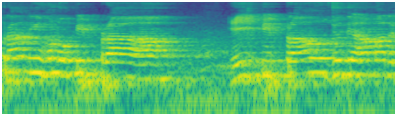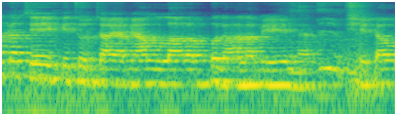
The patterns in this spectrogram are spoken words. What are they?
প্রাণী হলো পিঁপড়া। এই পিঁপড়াও যদি আমার কাছে কিছু চায়, আমি আল্লাহ রব্বুল আলামিন সেটাও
